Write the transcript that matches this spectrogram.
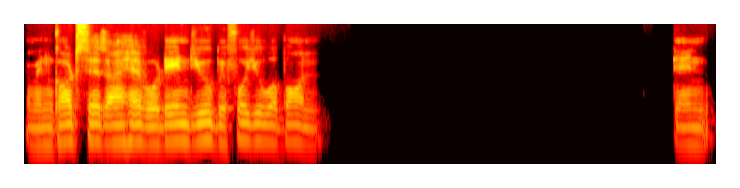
When God says, I have ordained you before you were born, then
